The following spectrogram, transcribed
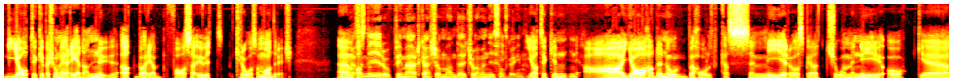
jag tycker personligen redan nu, att börja fasa ut Kroos och Modric. Fast Casemiro primärt kanske om man, det är Chouameni som ska in. jag tycker, ja, jag hade nog behållit Casemiro och spelat Chouameni och och, eh,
